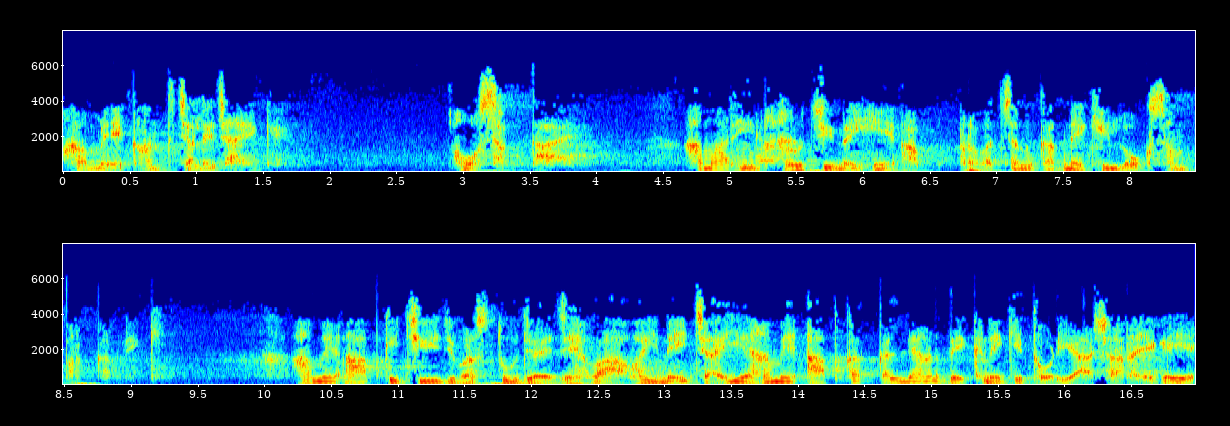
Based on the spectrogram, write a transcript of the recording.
हम एकांत चले जाएँगे। हो सकता है, हमारी रुचि नहीं है अब प्रवचन करने की, लोक संपर्क करने की। हमें आपकी चीज़, वस्तु, जय जय, वाह, वही नहीं चाहिए, हमें आपका कल्याण देखने की थोड़ी आशा रह गई है।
